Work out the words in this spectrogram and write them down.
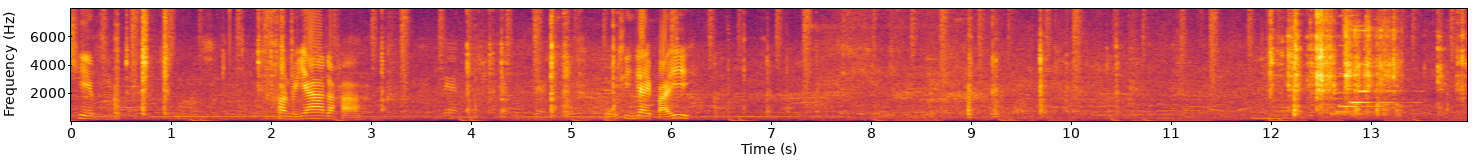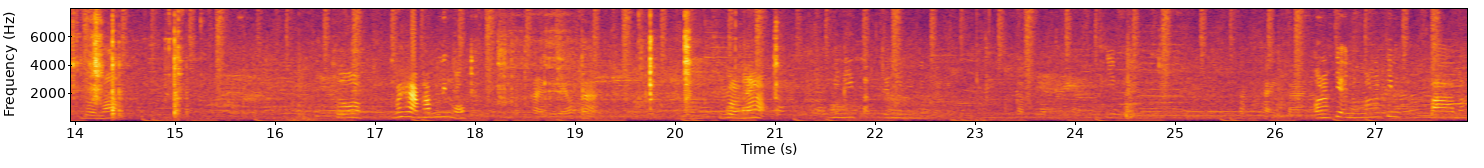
เค็มขออนุญาตนะคะแกะแกะแกะโอ้ชิ้นใหญ่ไปอร่อยมากเออ ไม่หาภาพนิ่งเหรอถ่ายไปแล้วค่ะอร่อยมากมินิตักขึ้นนิดนึงตักลงจิ้มตักไข่ปลาเอาน้ำจิ้มอันนู้นมั้งน้ำจิ้มปลามั้ง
